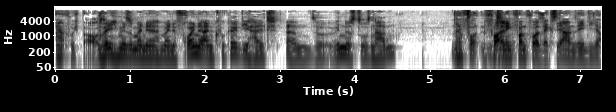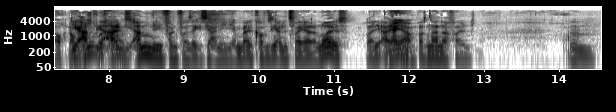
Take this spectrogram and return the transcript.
Ja. furchtbar Und aussieht. wenn ich mir so meine, meine Freunde angucke, die halt ähm, so Windows-Dosen haben, Vor, vor allen Dingen von vor sechs Jahren sehen die ja auch noch die haben, ja, aus. die haben die von vor sechs Jahren nicht. Die haben, kaufen sie alle zwei Jahre Neues, weil die alten ja. auseinanderfallen. Ähm, ja.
